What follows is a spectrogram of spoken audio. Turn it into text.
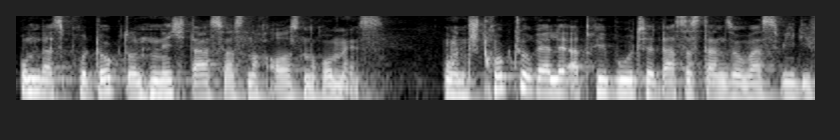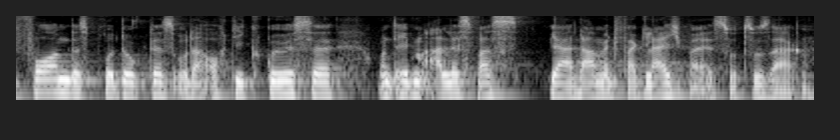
um das Produkt und nicht das, was noch außenrum ist. Und strukturelle Attribute, das ist dann sowas wie die Form des Produktes oder auch die Größe und eben alles, was ja damit vergleichbar ist sozusagen.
